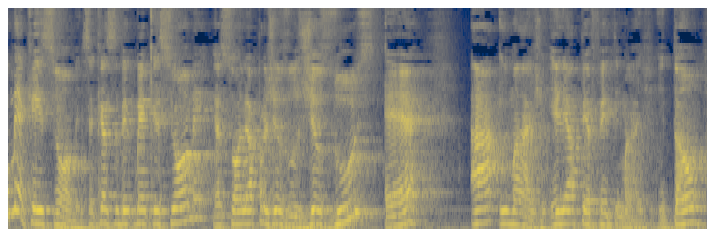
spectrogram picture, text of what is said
como é que é esse homem? Você quer saber como é que é esse homem? É só olhar para Jesus. Jesus é a imagem, ele é a perfeita imagem. Então,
